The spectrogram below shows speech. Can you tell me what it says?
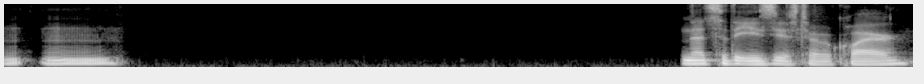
Mm-mm. And that's the easiest to acquire.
